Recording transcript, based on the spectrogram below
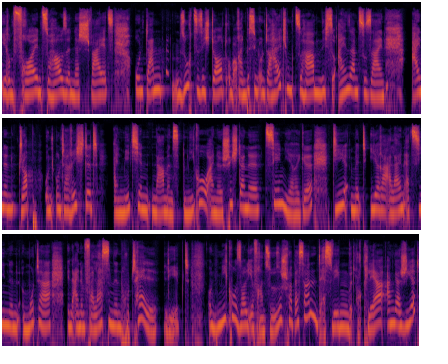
ihrem Freund zu Hause in der Schweiz. Und dann sucht sie sich dort, um auch ein bisschen Unterhaltung zu haben, nicht so einsam zu sein, einen Job und unterrichtet ein Mädchen namens Miko, eine schüchterne Zehnjährige, die mit ihrer alleinerziehenden Mutter in einem verlassenen Hotel lebt. Und Miko soll ihr Französisch verbessern, deswegen wird auch Claire engagiert,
